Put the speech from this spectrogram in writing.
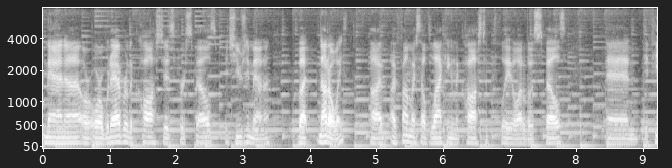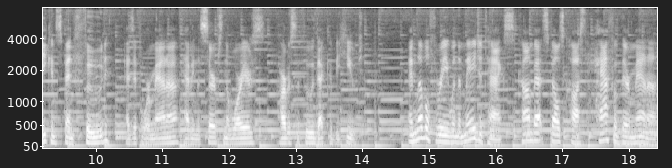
mana or, or whatever the cost is for spells. It's usually mana, but not always. I've, I've found myself lacking in the cost to play a lot of those spells. And if he can spend food as if it were mana, having the serfs and the warriors harvest the food, that could be huge. And level 3, when the mage attacks, combat spells cost half of their mana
